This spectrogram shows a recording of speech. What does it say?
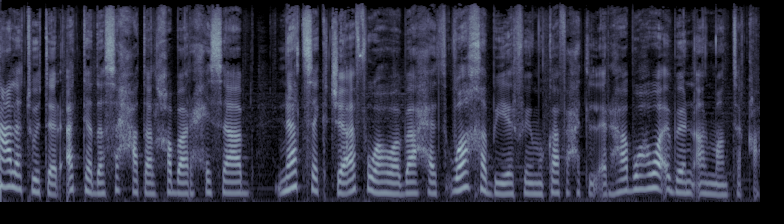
على تويتر أكد صحة الخبر حساب ناتسك جاف وهو باحث وخبير في مكافحة الإرهاب وهو ابن المنطقة.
